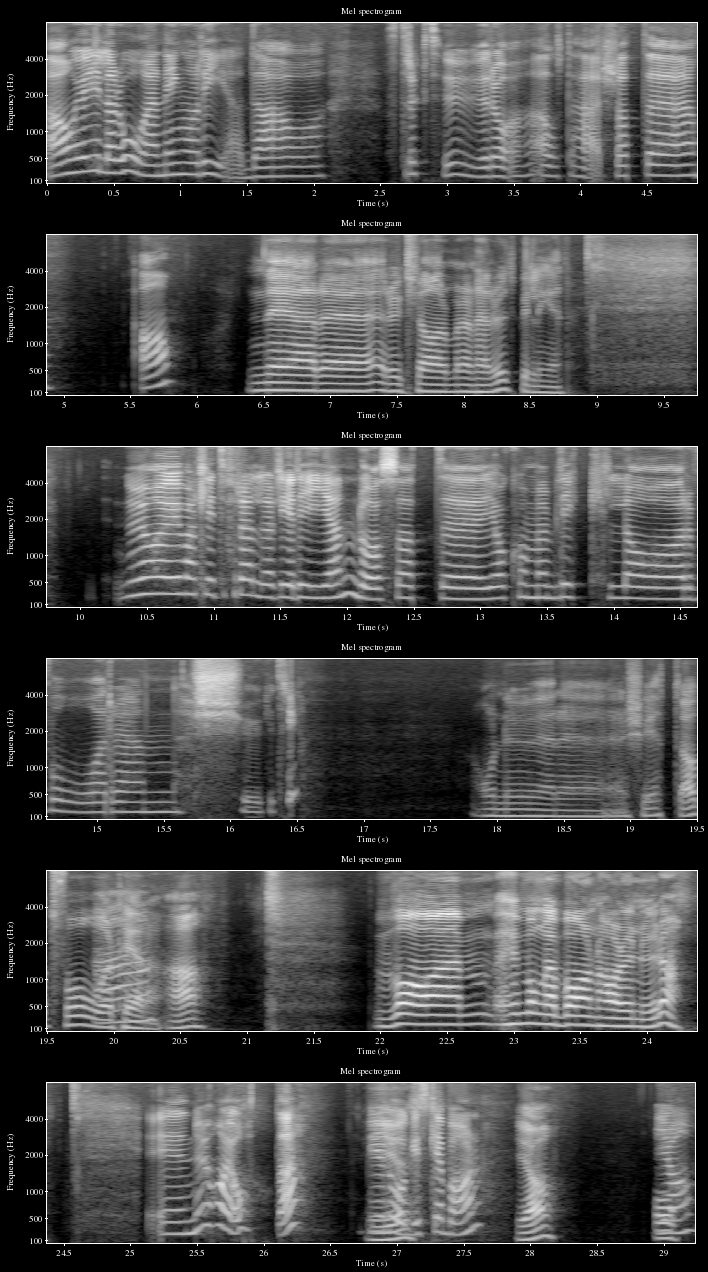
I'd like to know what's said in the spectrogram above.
Ja, och jag gillar ordning och reda och struktur och allt det här. Så att, eh, ja. när eh, är du klar med den här utbildningen? Nu har jag ju varit lite föräldraledig igen då, så att eh, jag kommer bli klar våren 23. Och nu är det 21, ja två år Ja. till. Ja. Vad, mm, hur många barn har du nu då? Nu har jag åtta biologiska barn. Ja. Och Ja,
